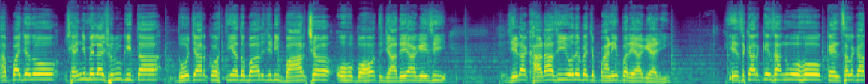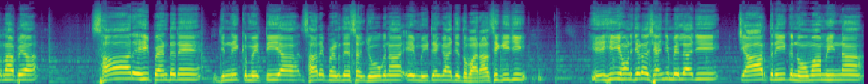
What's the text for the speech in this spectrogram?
ਆਪਾਂ ਜਦੋਂ ਛਿੰਝ ਮੇਲਾ ਸ਼ੁਰੂ ਕੀਤਾ, ਦੋ ਚਾਰ ਕੁਸ਼ਤੀਆਂ ਤੋਂ ਬਾਅਦ ਜਿਹੜੀ ਬਾਰਿਸ਼, ਉਹ ਬਹੁਤ ਜ਼ਿਆਦਾ ਆ ਗਈ ਸੀ। ਜਿਹੜਾ ਖਾੜਾ ਸੀ ਉਹਦੇ ਵਿੱਚ ਪਾਣੀ ਭਰਿਆ ਗਿਆ ਜੀ। ਇਸ ਕਰਕੇ ਸਾਨੂੰ ਉਹ ਕੈਨਸਲ ਕਰਨਾ ਪਿਆ। ਸਾਰੇ ਹੀ ਪਿੰਡ ਨੇ ਜਿੰਨੀ ਕਮੇਟੀ ਆ, ਸਾਰੇ ਪਿੰਡ ਦੇ ਸੰਯੋਗ ਨਾਲ ਇਹ ਮੀਟਿੰਗ ਅੱਜ ਦੁਬਾਰਾ ਸੀਗੀ ਜੀ। ਇਹੀ ਹੁਣ ਜਿਹੜਾ ਛਿੰਝ ਮੇਲਾ ਜੀ 4 ਤਰੀਕ 9ਵਾਂ ਮਹੀਨਾ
